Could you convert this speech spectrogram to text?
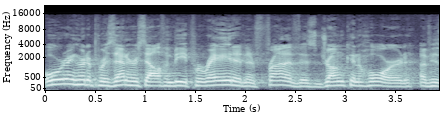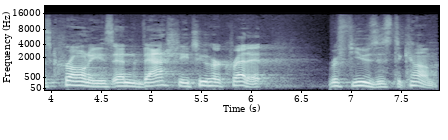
ordering her to present herself and be paraded in front of this drunken horde of his cronies. And Vashti, to her credit, refuses to come.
